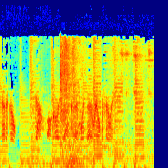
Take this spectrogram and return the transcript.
Gotta go. Yeah, I'll call you back. I'm with that realtor lady.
